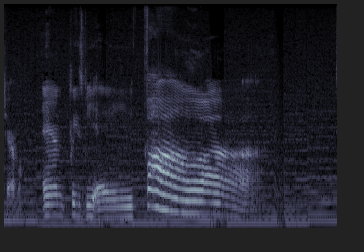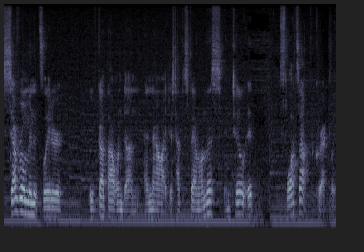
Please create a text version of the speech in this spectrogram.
terrible. And please be a... Fa! Several minutes later, we've got that one done, and now I just have to spam on this until it slots up correctly.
